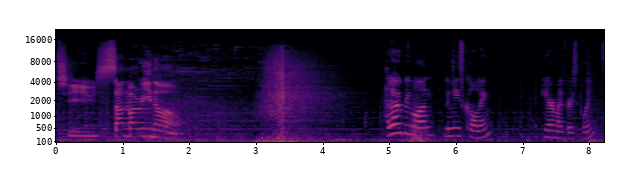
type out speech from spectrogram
to San Marino. Hello everyone, Louise calling. Here are my first points.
